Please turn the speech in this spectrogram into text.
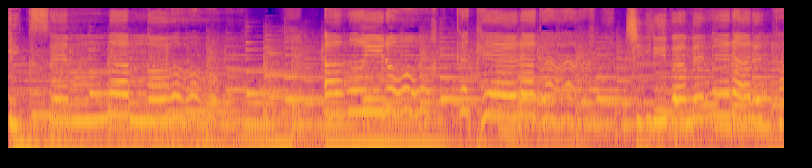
幾千の愛のかけらが散りばめられた。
